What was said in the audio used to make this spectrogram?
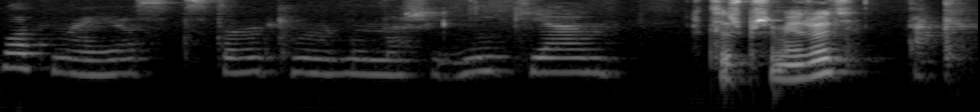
Ładna jest, z takim ładnym naszyjnikiem. Chcesz przymierzyć? Tak.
